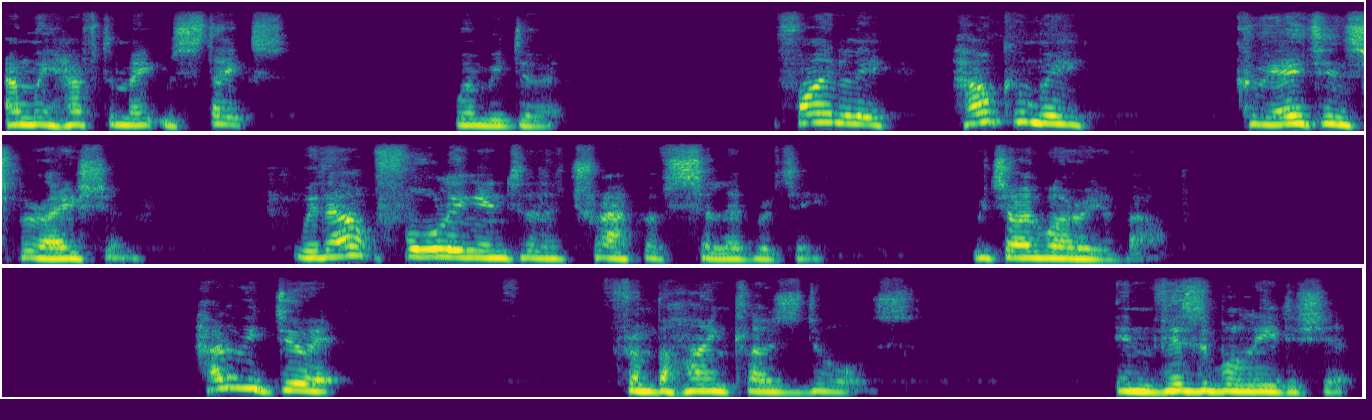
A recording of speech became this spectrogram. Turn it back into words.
And we have to make mistakes when we do it. Finally, how can we create inspiration without falling into the trap of celebrity, which I worry about? How do we do it from behind closed doors? Invisible leadership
